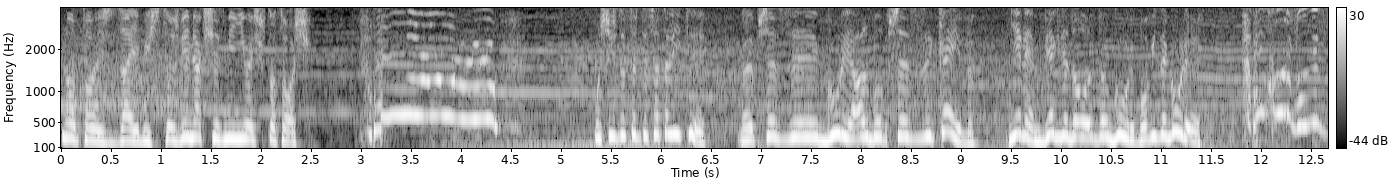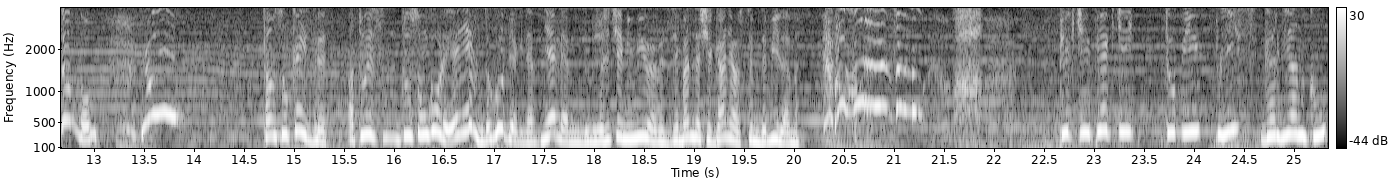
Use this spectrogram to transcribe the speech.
No to jest zajebiście, to już wiem jak się zmieniłeś w to coś. O. Musisz dostać te satelity. E, Przez y, góry albo przez cave. Nie wiem, biegnę do, do gór, bo widzę góry. O kurwa, on jest za mną! Jo! Tam są cave'y, a tu jest, tu są góry, ja nie wiem, do gór biegnę. Nie wiem, życie mi miłe, więc nie będę się ganiał z tym debilem. O kurwa, jest za mną! Biegnij, biegnij, Tubi, please, gardianku.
